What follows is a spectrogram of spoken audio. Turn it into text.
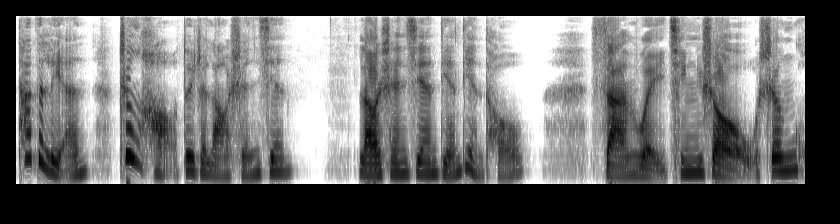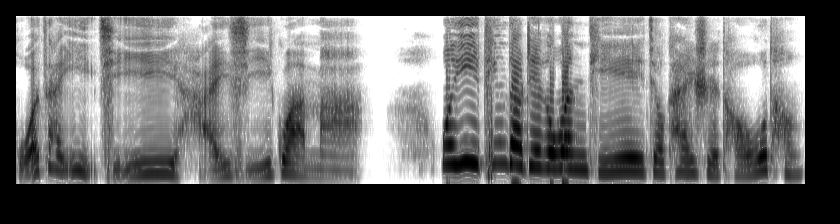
他的脸正好对着老神仙。老神仙点点头：“三位青兽生活在一起，还习惯吗？”我一听到这个问题就开始头疼。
